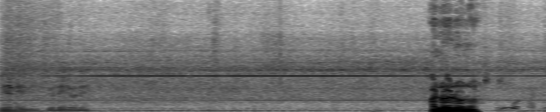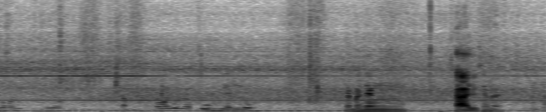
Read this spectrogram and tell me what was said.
นี่นี่นี่อยู่นี่อยู่นี่อันนู้นนู้นนู้นโอ้อากาศร้อนครับต้องอุณหภูมิเย็นลงแต่มันยังถ่ายอยู่ใช่ไหม ทันใด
